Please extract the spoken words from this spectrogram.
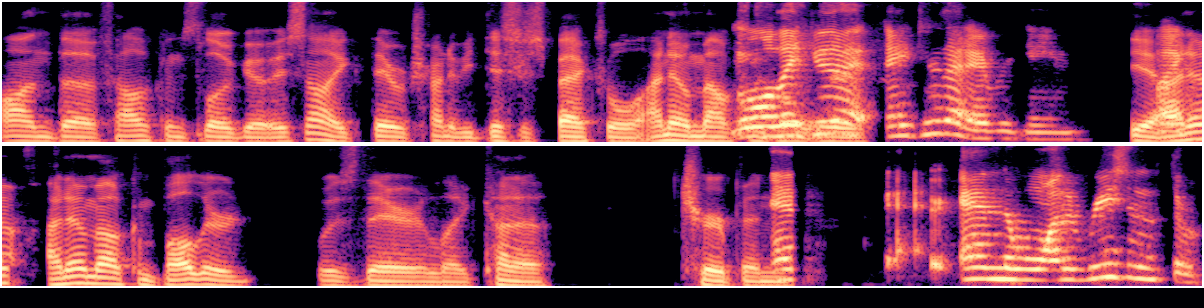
on the Falcons logo. It's not like they were trying to be disrespectful. I know Malcolm. Well, they do that. They do that every game. Yeah, I know. I know Malcolm Butler was there, like kind of chirping. And- And the one the reason that, the,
